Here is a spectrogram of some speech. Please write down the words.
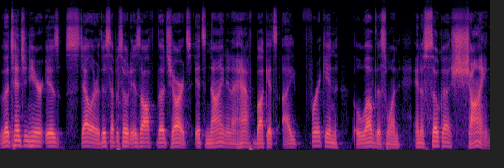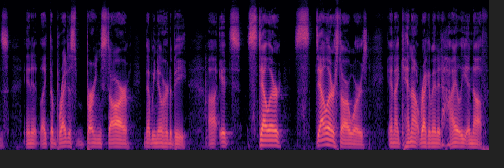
the tension here is stellar. This episode is off the charts. It's nine and a half buckets. I freaking love this one. And Ahsoka shines in it like the brightest burning star that we know her to be. Uh, it's stellar, stellar Star Wars, and I cannot recommend it highly enough.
